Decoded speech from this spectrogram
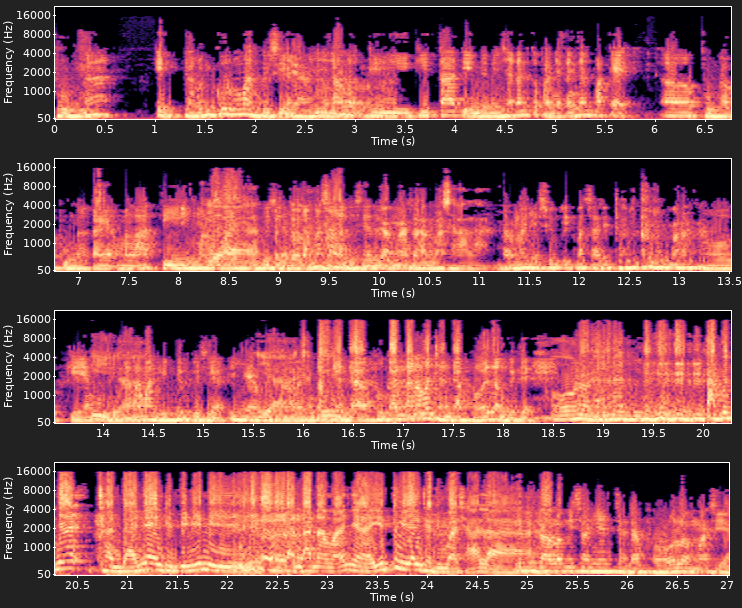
bunga eh daun kurma Gus ya. Iya, kalau di kita di Indonesia kan kebanyakan kan pakai eh, bunga-bunga kayak melati, mawar Iya, gitu ya. betul. Enggak masalah Gus ya. Nggak masalah. masalah. karena ya sulit mas cari daun kurma Oke, yang Iya. tanaman hidup Gus ya. iya Iya. Bukan janda, bukan tanaman janda bolong Gus ya. Oh, nah. takutnya jandanya yang dipingini, bukan tanamannya. Itu yang jadi masalah. itu kalau misalnya janda bolong mas ya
